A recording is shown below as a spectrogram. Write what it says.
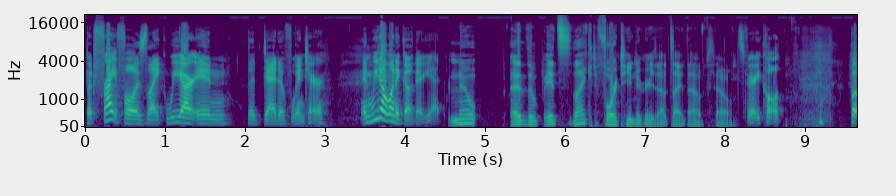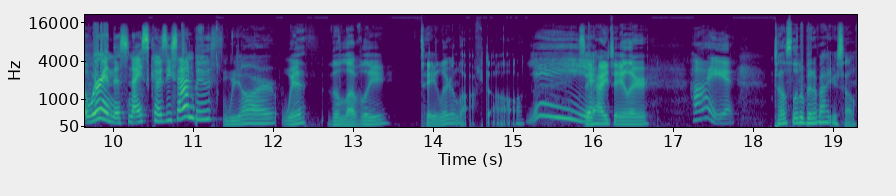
But frightful is like we are in the dead of winter. And we don't want to go there yet. No, uh, the, it's like 14 degrees outside though, so It's very cold. but we're in this nice cozy sound booth. we are with the lovely Taylor Lofdahl. Yay. Say hi, Taylor. Hi. Tell us a little bit about yourself.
